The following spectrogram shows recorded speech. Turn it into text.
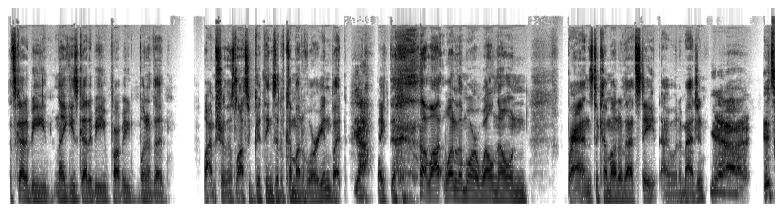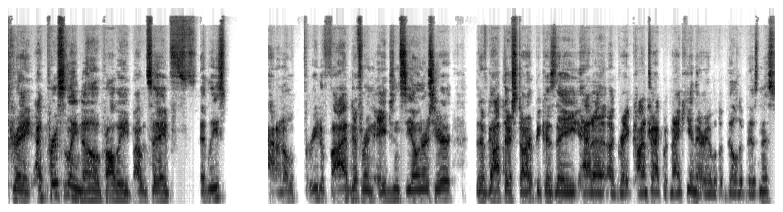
that's got to be Nike's got to be probably one of the well, I'm sure there's lots of good things that have come out of Oregon, but Yeah. like the, a lot one of the more well-known brands to come out of that state, I would imagine. Yeah. It's great. I personally know probably, I would say f- at least, I don't know, three to five different agency owners here that have got their start because they had a, a great contract with Nike and they're able to build a business.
